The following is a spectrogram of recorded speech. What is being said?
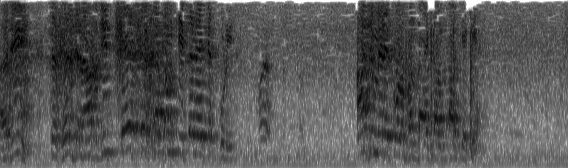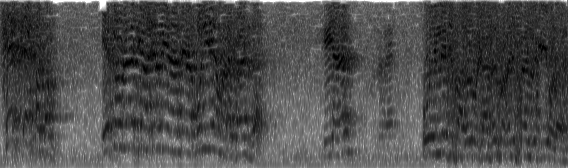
ہاں جی پھر جناب جی چھ چھ ختم کیتے نے ایک کڑی۔ اج میرے کو بندہ ایک گل کر کے گیا۔ چھ چھ ختم۔ ایک لے کے آ جائے آتے ہیں بولیے ہمارے فرینڈ ہے۔ کی ہے؟ وہ این چ جی پاگل ہو جاتا ہے پتا نہیں فرنڈ کی ہونا ہے۔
